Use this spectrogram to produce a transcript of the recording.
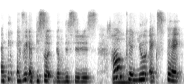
I think, every episode of this series. How can you expect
